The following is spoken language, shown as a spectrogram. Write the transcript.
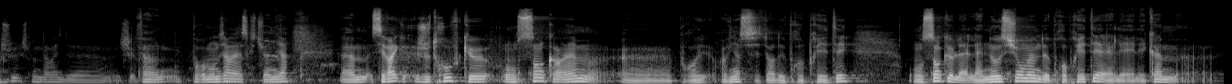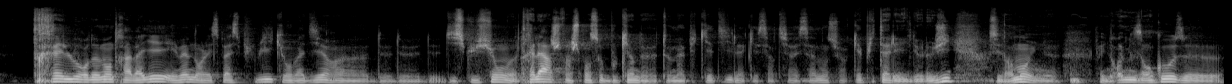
Je, me permettre de, enfin, pour rebondir à ce que tu viens de dire, euh, c'est vrai que je trouve que on sent quand même, euh, pour revenir sur cette histoire de propriété, on sent que la, notion même de propriété, elle, est quand même très lourdement travaillé et même dans l'espace public, on va dire, euh, de, de, discussion euh, très large. Enfin, je pense au bouquin de Thomas Piketty, qui est sorti récemment sur Capital et idéologie. C'est vraiment une, remise en cause, euh,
